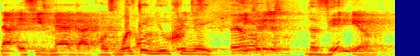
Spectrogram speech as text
Now, if he's mad that I posted, What did you create? he could have just the video.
